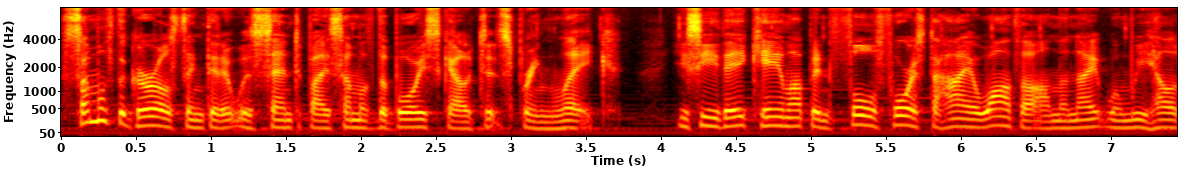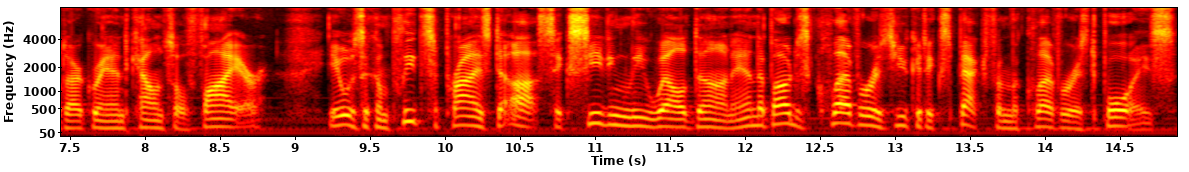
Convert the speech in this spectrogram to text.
Some of the girls think that it was sent by some of the Boy Scouts at Spring Lake. You see, they came up in full force to Hiawatha on the night when we held our Grand Council fire. It was a complete surprise to us, exceedingly well done, and about as clever as you could expect from the cleverest boys.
